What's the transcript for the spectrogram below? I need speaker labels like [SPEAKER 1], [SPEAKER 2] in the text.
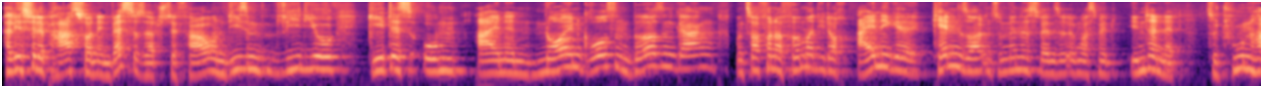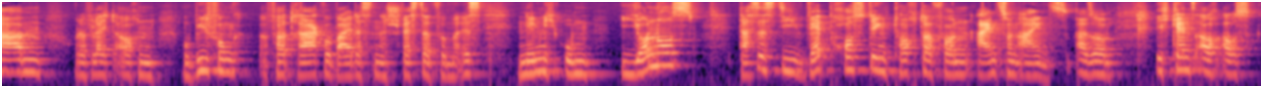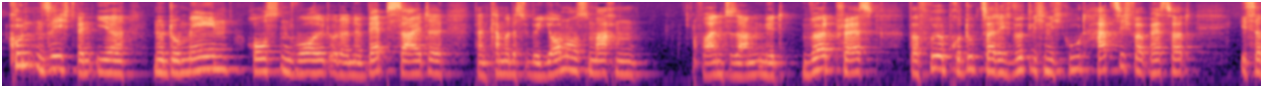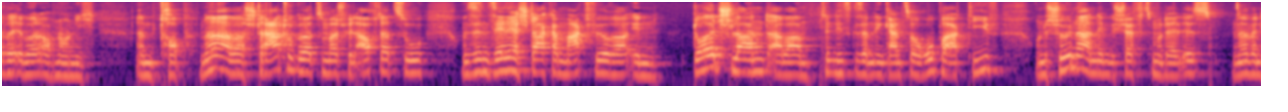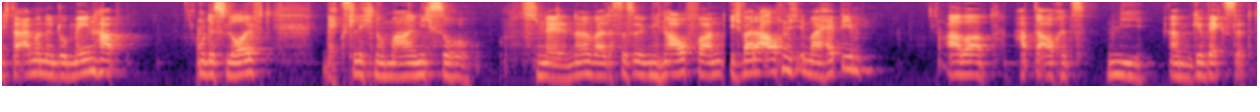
[SPEAKER 1] Hallo, ist Philipp Haas von InvestorSearch TV und in diesem Video geht es um einen neuen großen Börsengang und zwar von einer Firma, die doch einige kennen sollten, zumindest wenn sie irgendwas mit Internet zu tun haben oder vielleicht auch einen Mobilfunkvertrag, wobei das eine Schwesterfirma ist, nämlich um Ionos. Das ist die Web-Hosting-Tochter von 1 und 1. Also ich kenne es auch aus Kundensicht, wenn ihr eine Domain hosten wollt oder eine Webseite, dann kann man das über Yonos machen, vor allem zusammen mit WordPress. War früher produktseitig wirklich nicht gut, hat sich verbessert, ist aber immer auch noch nicht ähm, top. Ne? Aber Strato gehört zum Beispiel auch dazu und sind sehr, sehr starker Marktführer in Deutschland, aber sind insgesamt in ganz Europa aktiv. Und das Schöne an dem Geschäftsmodell ist, ne, wenn ich da einmal eine Domain habe und es läuft, wechsle ich normal nicht so schnell, ne, weil das ist irgendwie ein Aufwand. Ich war da auch nicht immer happy, aber habe da auch jetzt nie ähm, gewechselt.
